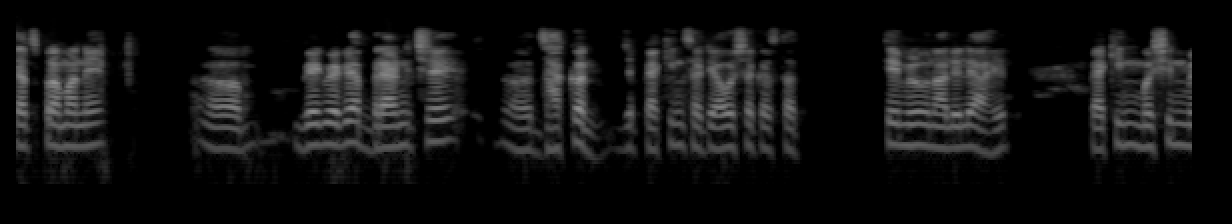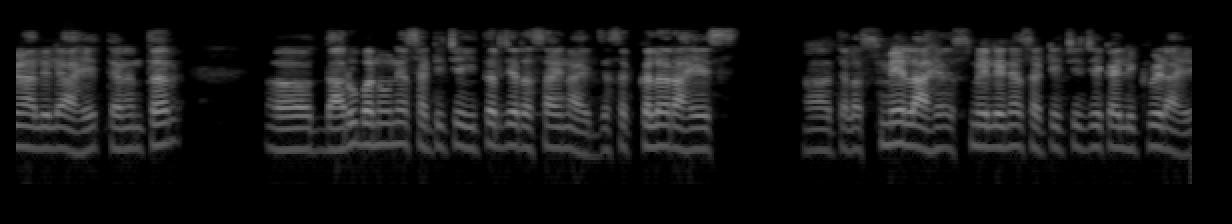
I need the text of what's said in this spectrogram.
त्याचप्रमाणे वेगवेगळ्या ब्रँडचे झाकण जे पॅकिंगसाठी आवश्यक असतात ते मिळून आलेले आहेत. पॅकिंग मशीन मिळालेले आहेत. त्यानंतर दारू बनवण्यासाठीचे इतर जे रसायन आहेत जसं कलर आहे त्याला स्मेल आहे स्मेल येण्यासाठीचे जे काही लिक्विड आहे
